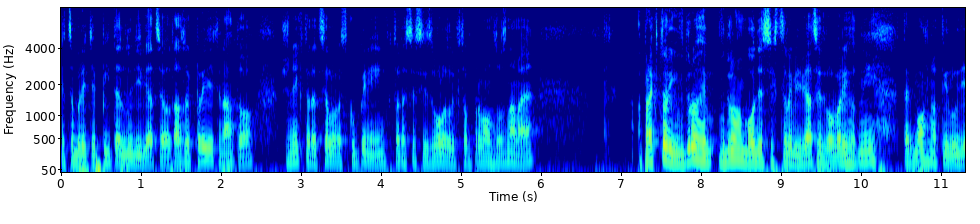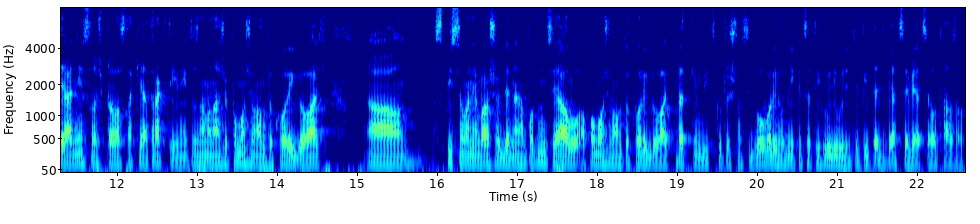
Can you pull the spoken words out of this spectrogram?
keď sa budete pýtať ľudí viacej otázok, prídete na to, že niektoré cieľové skupiny, ktoré ste si zvolili v tom prvom zozname, pre ktorých v, druhej, v druhom bode ste chceli byť viacej dôveryhodní, tak možno tí ľudia nie sú až pre vás takí atraktívni. To znamená, že pomôžem vám to korigovať uh, spisovanie vášho denného potenciálu a pomôžem vám to korigovať pred kým byť v skutočnosti dôveryhodný, keď sa tých ľudí budete pýtať viacej, viacej otázok.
